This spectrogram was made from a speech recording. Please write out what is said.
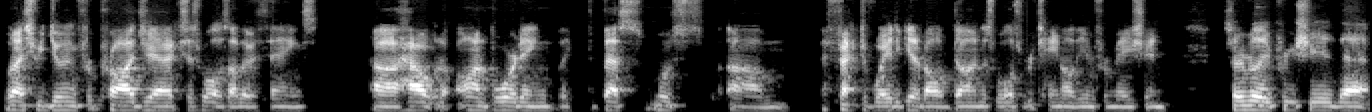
what I should be doing for projects as well as other things, uh, how onboarding like the best, most um, effective way to get it all done, as well as retain all the information. So I really appreciated that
